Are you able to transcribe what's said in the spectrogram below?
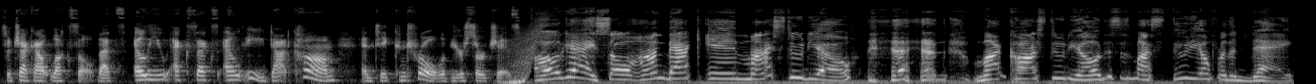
So check out Luxxle. That's L-U-X-X-L-E dot com and take control of your searches. Okay, so I'm back in my studio, my car studio. This is my studio for the day.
